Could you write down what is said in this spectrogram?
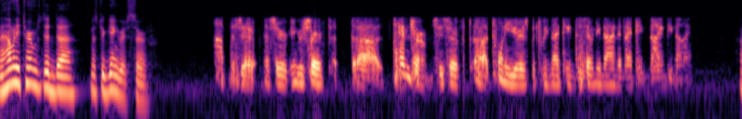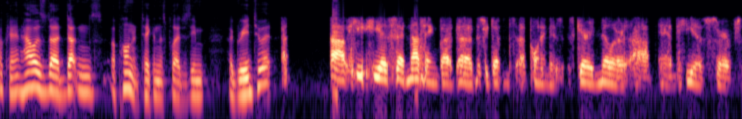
And how many terms did uh, Mr. Gingrich serve? Uh, Mr. Mr. Gingrich served uh, 10 terms. He served uh, 20 years between 1979 and 1999. Okay, and how has uh, Dutton's opponent taken this pledge? Has he agreed to it? Uh, he he has said nothing, but Mr. Dutton's opponent is, is Gary Miller, and he has served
